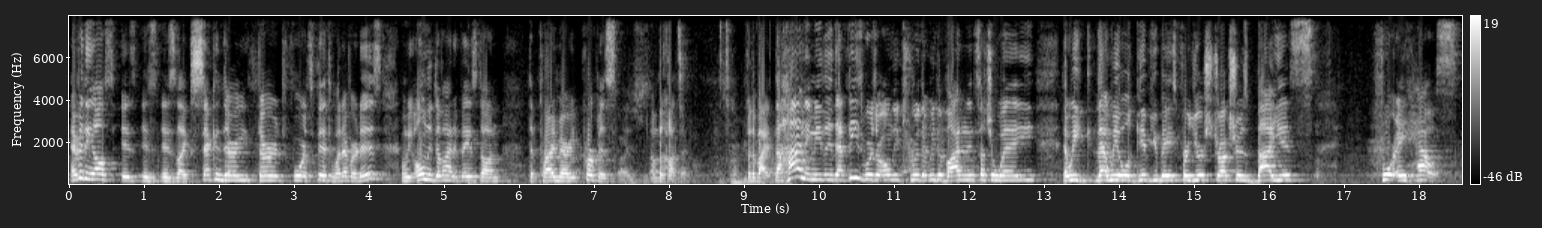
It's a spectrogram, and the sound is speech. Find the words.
Everything else is, is is like secondary, third, fourth, fifth, whatever it is, and we only divide it based on the primary purpose of the chutzner for the bias. The han immediately that these words are only true that we divide it in such a way that we that we will give you base for your structures bias for a house.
